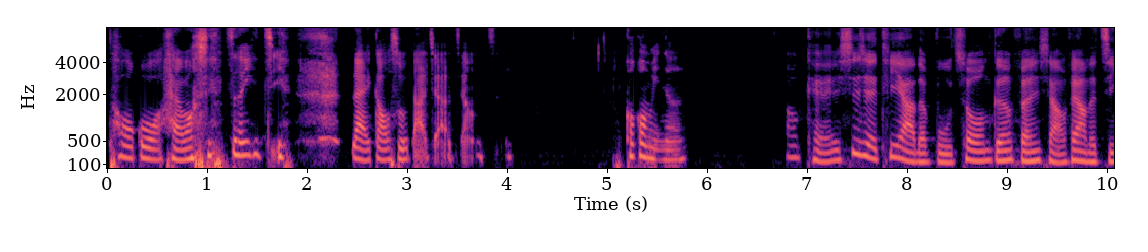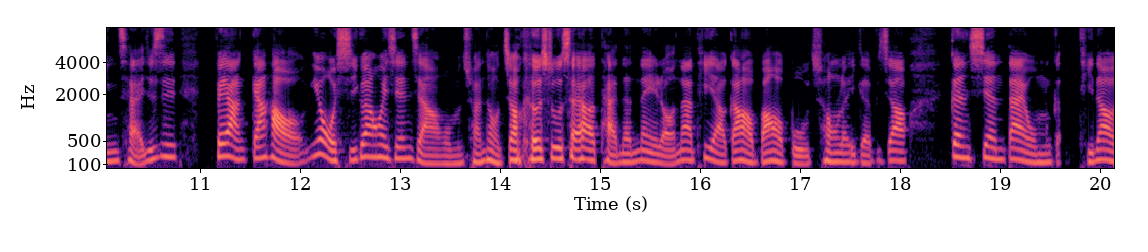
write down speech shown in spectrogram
透过海王星这一集 来告诉大家这样子。Coco 米呢？OK，谢谢 Tia 的补充跟分享，非常的精彩，就是非常刚好，因为我习惯会先讲我们传统教科书上要谈的内容，那 Tia 刚好帮我补充了一个比较更现代，我们提到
